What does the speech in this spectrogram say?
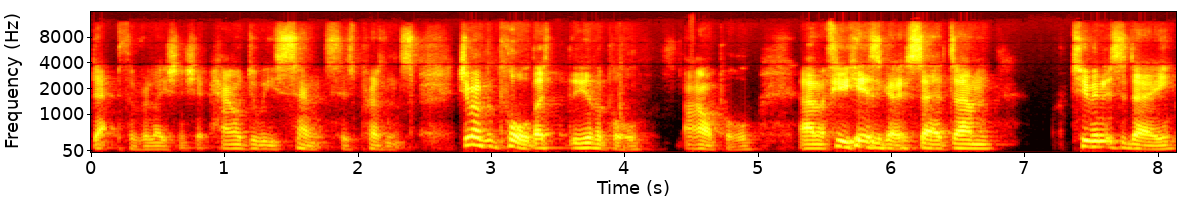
depth of relationship? How do we sense his presence? Do you remember Paul, the other Paul, our Paul, um, a few years ago said, um, two minutes a day,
